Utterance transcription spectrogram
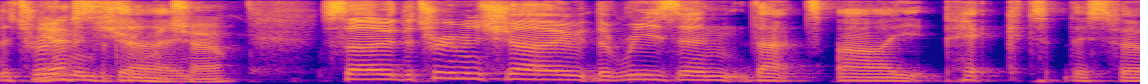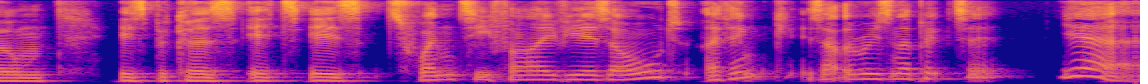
The Truman yes, the Show. Truman Show. So the Truman Show. The reason that I picked this film is because it is 25 years old. I think is that the reason I picked it. Yeah,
